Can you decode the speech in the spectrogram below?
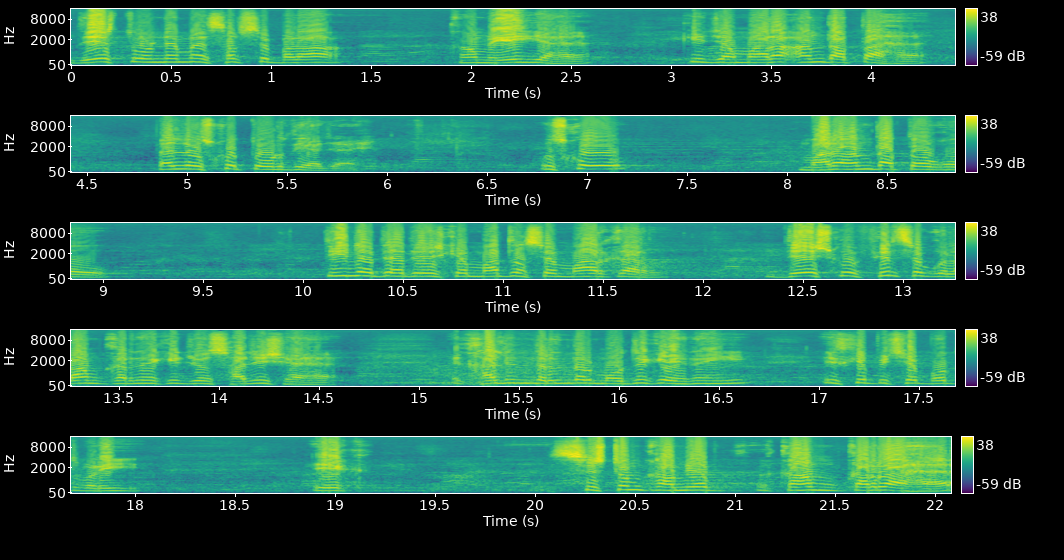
देश तोड़ने में सबसे बड़ा काम यही है कि जो हमारा अन्नदाता है, पहले उसको तोड़ दिया जाए। उसको हमारे अन्नदाताओं को तीन अध्यादेश के माध्यम से मारकर, देश को फिर से गुलाम करने की जो साजिश है ये खाली नरेंद्र मोदी के ही नहीं, इसके पीछे बहुत बड़ी एक सिस्टम कामयाब काम कर रहा है,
